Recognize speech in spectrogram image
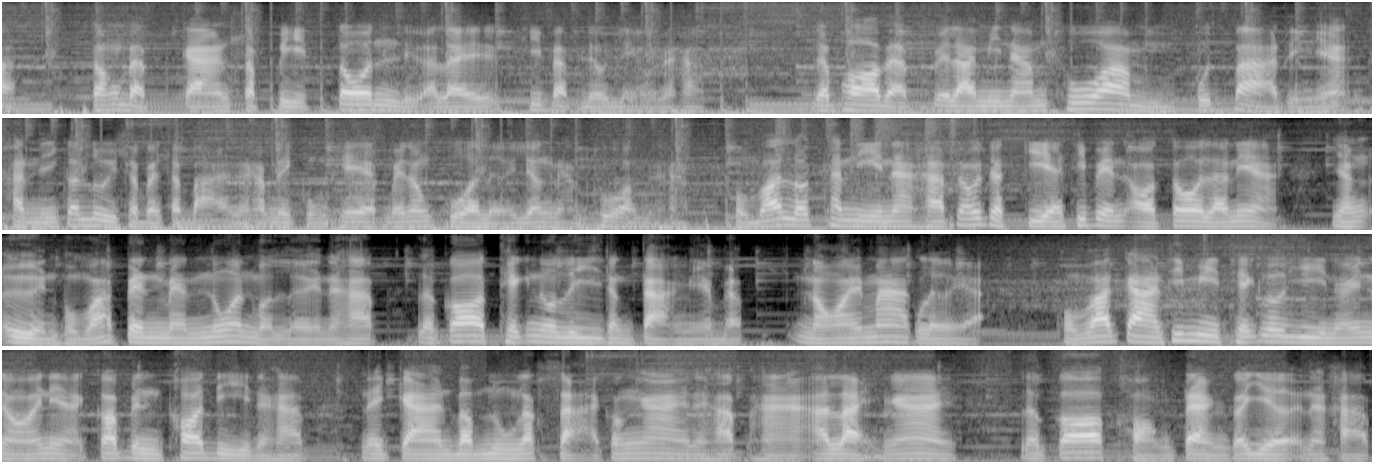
ต้องแบบการสปีดต้นหรืออะไรที่แบบเร็วๆนะครับ แล้วพอแบบเวลามีน้ำท่วมฟุตบาทอย่างเงี้ยคันนี้ก็ลุยสบายๆนะครับในกรุงเทพไม่ต้องกลัวเลยเรื่องน้ำท่วมนะครับผมว่ารถคันนี้นะครับนอกจากเกียร์ที่เป็นออโต้แล้วเนี่ยอย่างอื่น ผมว่าเป็นแมนนวลหมดเลยนะครับแล้วก็เทคโนโลยีต่างๆเนี่ยแบบน้อยมากเลยอะ่ะผมว่าการที่มีเทคโนโลยีน้อยๆเนี่ยก็เป็นข้อดีนะครับในการบำรุงรักษาก็ง่ายนะครับ หาอะไหล่ง่าย แล้วก็ของแต่งก็เยอะนะครับ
